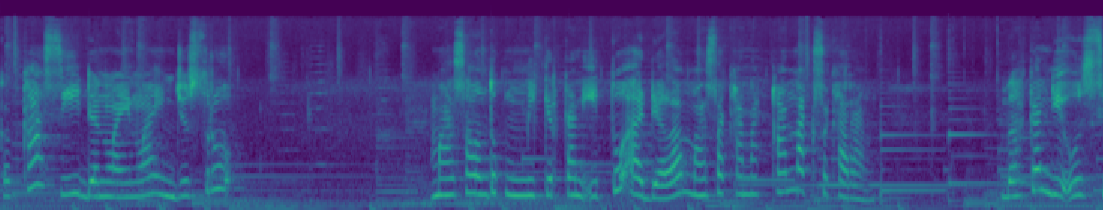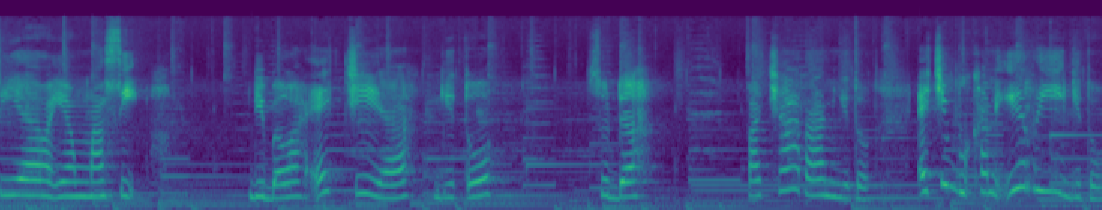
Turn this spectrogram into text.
kekasih dan lain-lain. Justru masa untuk memikirkan itu adalah masa kanak-kanak sekarang bahkan di usia yang masih di bawah Eci ya gitu sudah pacaran gitu. Eci bukan iri gitu.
